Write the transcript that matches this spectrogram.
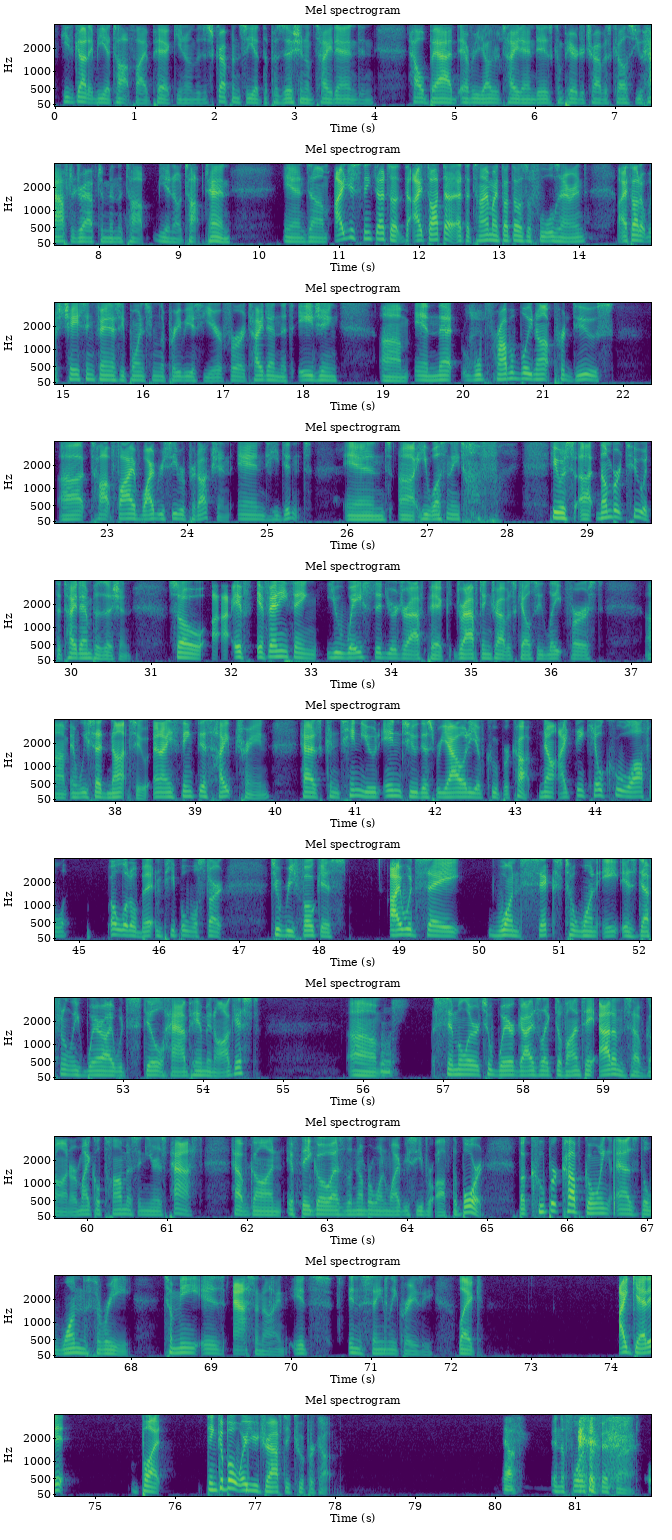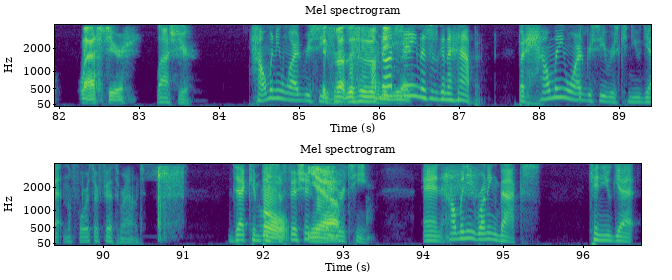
he's got to be a top five pick." You know, the discrepancy at the position of tight end and how bad every other tight end is compared to Travis Kelce. You have to draft him in the top, you know, top ten. And um, I just think that's a. I thought that at the time, I thought that was a fool's errand. I thought it was chasing fantasy points from the previous year for a tight end that's aging. Um, and that will probably not produce uh, top five wide receiver production, and he didn't, and uh, he wasn't a top. He was uh, number two at the tight end position. So if if anything, you wasted your draft pick drafting Travis Kelce late first, um, and we said not to. And I think this hype train has continued into this reality of Cooper Kupp. Now I think he'll cool off a, a little bit, and people will start to refocus. I would say one six to one eight is definitely where I would still have him in August. Um, Mm. similar to where guys like Davante Adams have gone or Michael Thomas in years past have gone if they go as the number one wide receiver off the board. But Cooper Kupp going as the one three to me is asinine. It's insanely crazy. Like I get it, but think about where you drafted Cooper Kupp. Yeah. In the fourth or fifth round last year. last year. How many wide receivers? It's not. This isn't I'm not saying this is going to happen, but how many wide receivers can you get in the fourth or fifth round that can be Oh, sufficient yeah. for your team? And how many running backs can you get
